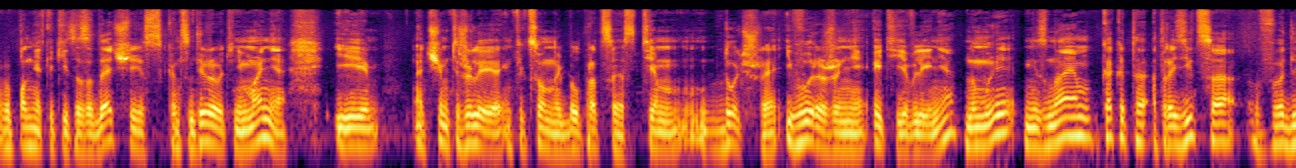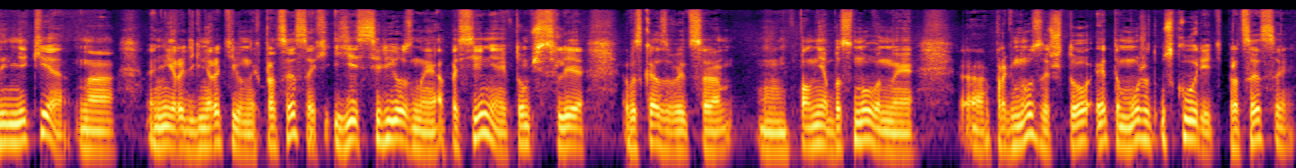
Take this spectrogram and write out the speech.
выполнять какие-то задачи, сконцентрировать внимание. И чем тяжелее инфекционный был процесс, тем дольше и выраженнее эти явления. Но мы не знаем, как это отразится в длиннике на нейродегенеративных процессах. И есть серьезные опасения, в том числе высказывается вполне обоснованные э, прогнозы, что это может ускорить процессы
